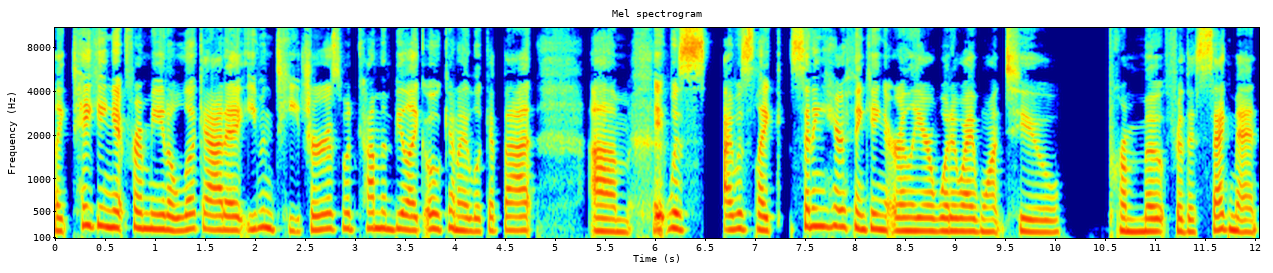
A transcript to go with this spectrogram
like taking it from me to look at it. Even teachers would come and be like, oh, can I look at that? Um, it was, I was like sitting here thinking earlier, what do I want to promote for this segment?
